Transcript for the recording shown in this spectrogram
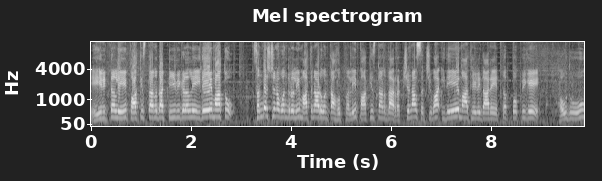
ಈ ನಿಟ್ಟಿನಲ್ಲಿ ಪಾಕಿಸ್ತಾನದ ಟಿವಿಗಳಲ್ಲಿ ಇದೇ ಮಾತು. ಸಂದರ್ಶನವೊಂದರಲ್ಲಿ ಮಾತನಾಡುವಂತಹ ಹೊತ್ತಿನಲ್ಲಿ ಪಾಕಿಸ್ತಾನದ ರಕ್ಷಣಾ ಸಚಿವ ಇದೇ ಮಾತು ಹೇಳಿದ್ದಾರೆ. ತಪ್ಪೊಪ್ಪಿಗೆ. ಹೌದು.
